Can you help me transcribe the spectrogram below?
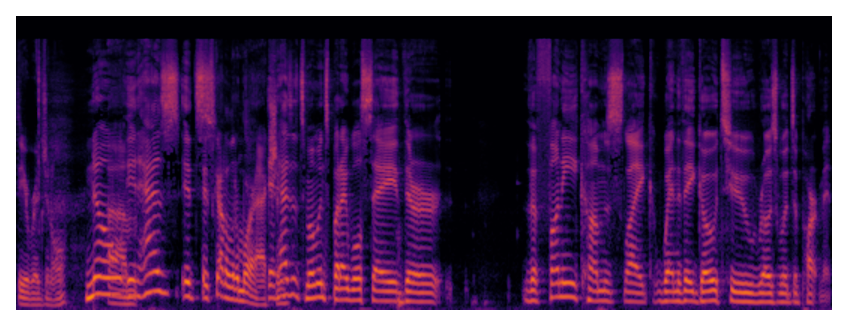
the original. no, it has it's um, It's got a little more action. it has its moments, but I will say there the funny comes like when they go to Rosewood's apartment.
